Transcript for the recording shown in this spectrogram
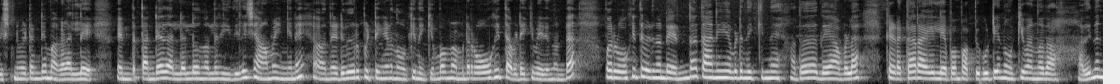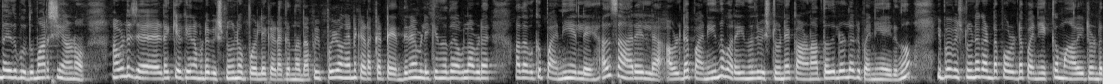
വിഷ്ണുവേട്ടന്റെ മകളല്ലേ? എന്റെ തന്റേതല്ലല്ലോ എന്നുള്ള രീതിയിൽ ശ്യാമ ഇങ്ങനെ നെടുവീർപ്പിട്ടിങ്ങനെ നോക്കി നിൽക്കുമ്പോൾ നമ്മുടെ രോഹിത് അവിടേക്ക് വരുന്നുണ്ട്. അപ്പോൾ രോഹിത് വരുന്നുണ്ട് എന്താ താനീ എവിടെ നിൽക്കുന്നത് അത് ദേ അവളെ കിടക്കാറായില്ലേ? അപ്പം പപ്പിക്കുട്ടിയെ നോക്കി വന്നതാ. അതിനെന്താ ഇത് പുതുമാർശിയാണോ അവൾ ഇടയ്ക്കൊക്കെ നമ്മുടെ വിഷ്ണുവിനൊപ്പമല്ലേ കിടക്കുന്നത്. അപ്പോൾ ഇപ്പോഴും അങ്ങനെ കിടക്കട്ടെ? എന്തിനാണ് വിളിക്കുന്നത് അവൾ അവിടെ അത് അവൾക്ക് പനിയല്ലേ? അത് സാരമില്ല. അവളുടെ പനി എന്ന് പറയുന്നത് വിഷ്ണുവിനെ കാണാത്തതിലുള്ള ഒരു പനിയായിരുന്നു. ഇപ്പോൾ വിഷ്ണുവിനെ കണ്ടപ്പോൾ അവളുടെ പനിയൊക്കെ മാറിയിട്ടുണ്ട്.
